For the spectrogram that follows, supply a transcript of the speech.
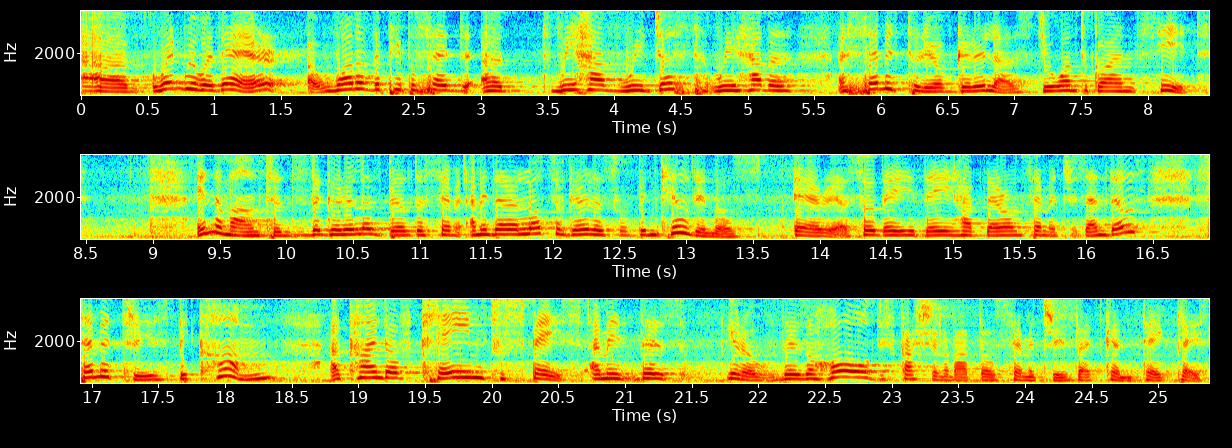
uh, when we were there, uh, one of the people said, uh, "We have, we just, we have a, a cemetery of guerrillas. Do you want to go and see it?" In the mountains, the guerrillas built a cemetery. I mean, there are lots of guerrillas who have been killed in those areas, so they, they have their own cemeteries, and those cemeteries become a kind of claim to space. I mean, there's you know, there's a whole discussion about those cemeteries that can take place.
